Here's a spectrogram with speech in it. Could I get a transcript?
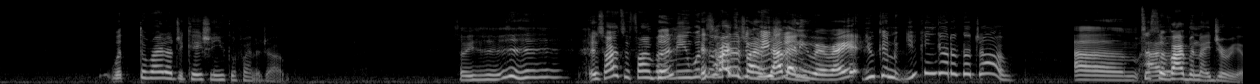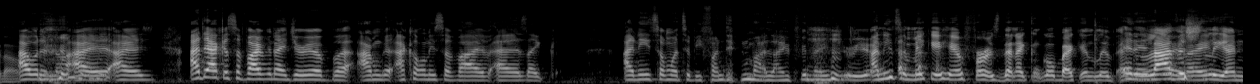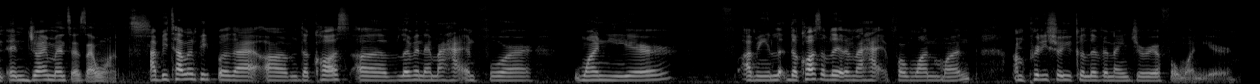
with the right education, you can find a job. So It's hard to find, but I mean with it's the hard right to find a education, job anywhere, right? you can you can get a good job. Um, To I- survive in Nigeria though. I wouldn't know. I I I think I could survive in Nigeria, but I'm I can only survive as like I need someone to be funding my life in Nigeria. I need to make it here first, then I can go back and live as And lavishly and enjoyment as I want. I be telling people that um, the cost of living in Manhattan for one year, I mean, the cost of living in Manhattan for one month, I'm pretty sure you could live in Nigeria for one year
